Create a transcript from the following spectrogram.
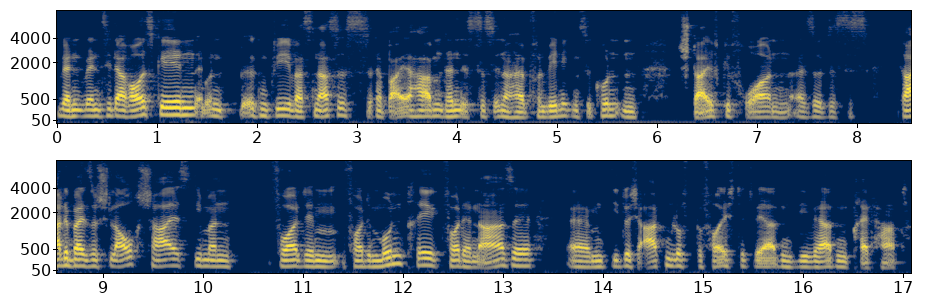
Wenn, wenn Sie da rausgehen und irgendwie was Nasses dabei haben, dann ist das innerhalb von wenigen Sekunden steif gefroren. Also das ist gerade bei so Schlauchschals, die man vor dem, vor dem Mund trägt, vor der Nase, ähm, die durch Atemluft befeuchtet werden, die werden bretthart.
